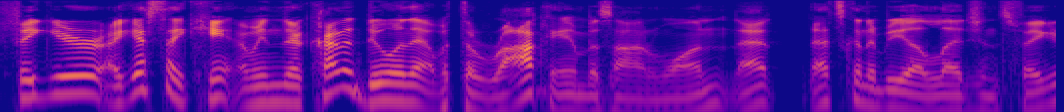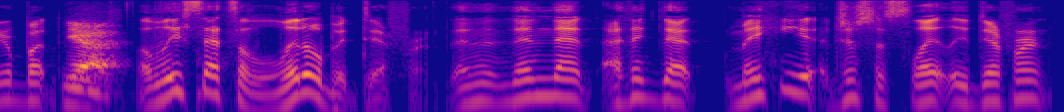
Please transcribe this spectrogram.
figure? I guess they can't. I mean, they're kind of doing that with the Rock Amazon one. That that's going to be a Legends figure, but yeah, at least that's a little bit different. And then that I think that making it just a slightly different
